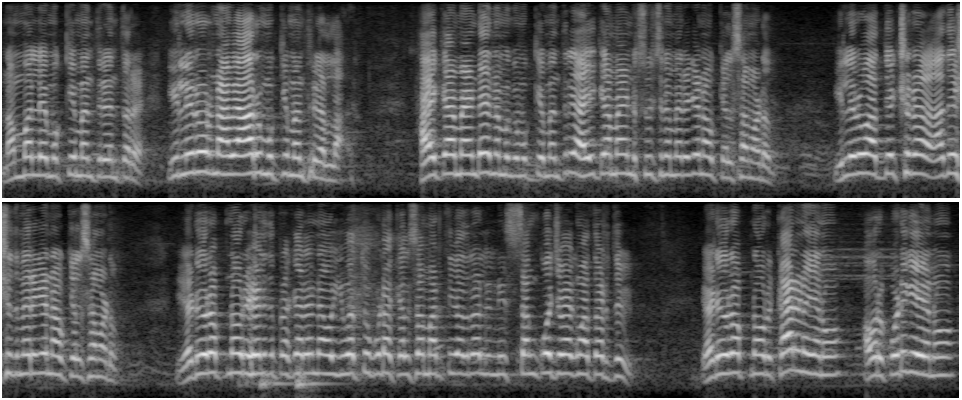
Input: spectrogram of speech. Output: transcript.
ನಮ್ಮಲ್ಲೇ ಮುಖ್ಯಮಂತ್ರಿ ಅಂತಾರೆ. ಇಲ್ಲಿರೋರು ನಾವ್ಯಾರೂ ಮುಖ್ಯಮಂತ್ರಿ ಅಲ್ಲ. ಹೈಕಮಾಂಡೇ ನಮಗೆ ಮುಖ್ಯಮಂತ್ರಿ, ಹೈಕಮಾಂಡ್ ಸೂಚನೆ ಮೇರೆಗೆ ನಾವು ಕೆಲಸ ಮಾಡೋದು. ಇಲ್ಲಿರುವ ಅಧ್ಯಕ್ಷರ ಆದೇಶದ ಮೇರೆಗೆ ನಾವು ಕೆಲಸ ಮಾಡೋದು. ಯಡಿಯೂರಪ್ಪನವರು ಹೇಳಿದ ಪ್ರಕಾರ ನಾವು ಇವತ್ತು ಕೂಡ ಕೆಲಸ ಮಾಡ್ತೀವಿ, ಅದರಲ್ಲಿ ನಿಸ್ಸಂಕೋಚವಾಗಿ ಮಾತಾಡ್ತೀವಿ. ಯಡಿಯೂರಪ್ಪನವ್ರ ಕಾರಣ ಏನು? ಅವರ ಕೊಡುಗೆ ಏನು?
